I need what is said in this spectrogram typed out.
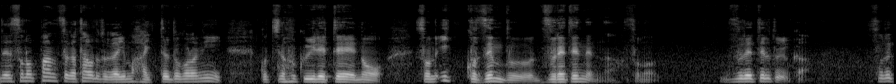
で、そのパンツとかタオルとか今入ってるところに、こっちの服入れての、その1個全部ずれてんねんな。その、ずれてるというか、それ、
